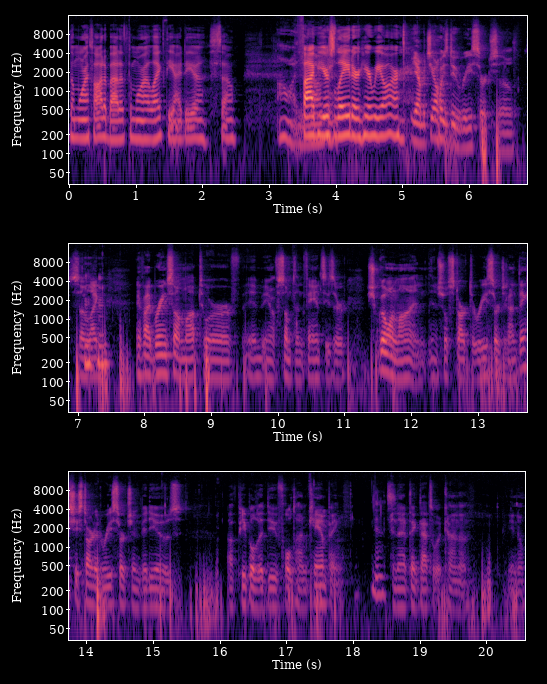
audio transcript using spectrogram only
the more I thought about it, the more I liked the idea. So Oh, I five years it. later, here we are. Yeah, but you always do research though. So mm-hmm. like, if I bring something up to her, or if, you know, if something fancies her, she'll go online and she'll start to research it. I think she started researching videos of people that do full time camping, Yes. and I think that's what kind of, you know,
